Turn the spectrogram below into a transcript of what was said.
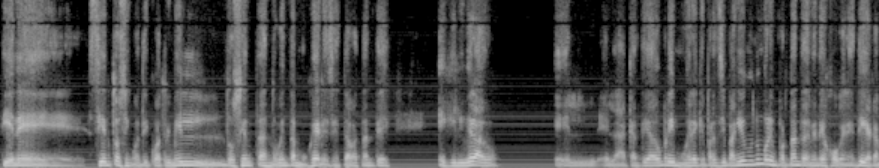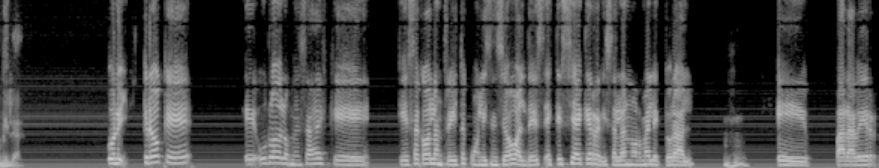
tiene 154.290 mujeres. Está bastante equilibrado el, la cantidad de hombres y mujeres que participan y un número importante también de jóvenes. Diga, Camila. Bueno, creo que eh, uno de los mensajes que, que, he sacado de la entrevista con el licenciado Valdés es que sí hay que revisar la norma electoral eh, para ver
